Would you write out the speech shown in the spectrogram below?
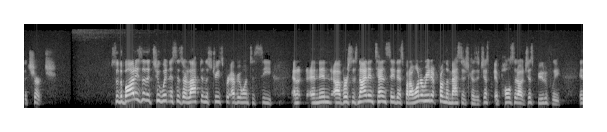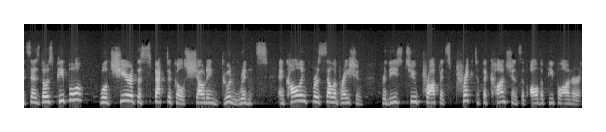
the church. So the bodies of the two witnesses are left in the streets for everyone to see. And, and then uh, verses 9 and 10 say this, but I want to read it from the message because it just it pulls it out just beautifully. It says, Those people will cheer at the spectacle, shouting good riddance and calling for a celebration. For these two prophets pricked the conscience of all the people on earth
